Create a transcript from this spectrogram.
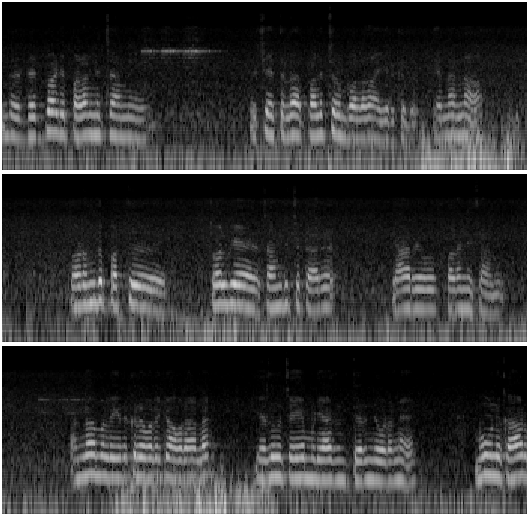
இந்த டெட் பாடி பழனிசாமி விஷயத்தில் பளிச்சிரும் போல தான் இருக்குது. என்னென்னா தொடர்ந்து பத்து தோல்வியை சந்திச்சிட்டாரு. யார்? பழனிசாமி. அண்ணாமலை இருக்கிற வரைக்கும் அவரால் எதுவும் செய்ய முடியாதுன்னு தெரிஞ்ச உடனே மூணு கார்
